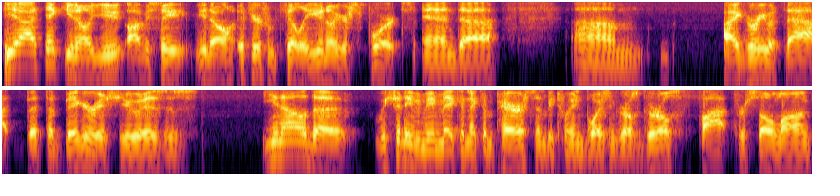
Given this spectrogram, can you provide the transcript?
Yeah, I think you know you obviously you know if you're from Philly, you know your sports, and uh, um, I agree with that. But the bigger issue is is you know the we shouldn't even be making the comparison between boys and girls. Girls fought for so long,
